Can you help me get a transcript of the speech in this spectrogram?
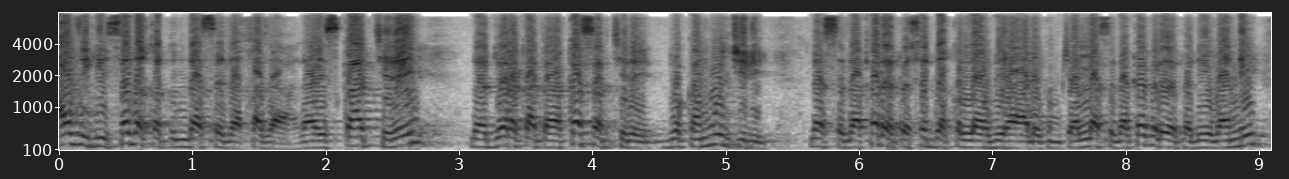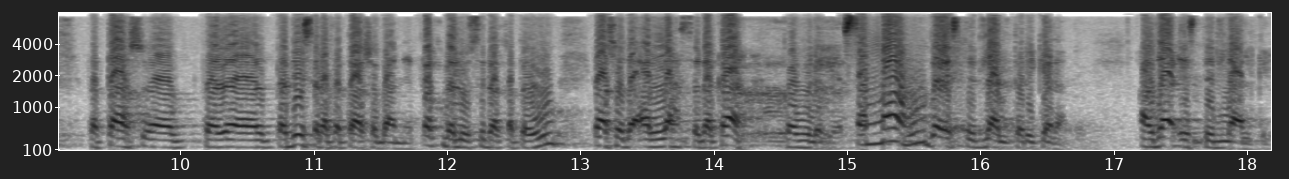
هذه صدقه دا صدقه ده دا اسقاط چره دا دوه رکعات کسر چره دوه کمول چره دا صدقه ده تصدق الله بها علیکم چې الله صدقه کړې په دې باندې پتا په دې سره پتا سو باندې فقبلوا صدقته تاسو د الله صدقه قبول کړئ سماه دا استدلال طریقه ده او دا استدلال کې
